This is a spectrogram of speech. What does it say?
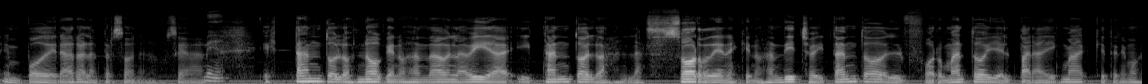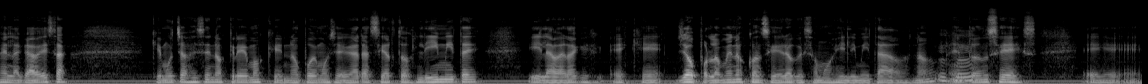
empoderar a las personas. O sea, Bien. es tanto los no que nos han dado en la vida y tanto las, las órdenes que nos han dicho y tanto el formato y el paradigma que tenemos en la cabeza que muchas veces nos creemos que no podemos llegar a ciertos límites y la verdad que es que yo por lo menos considero que somos ilimitados, ¿no? Entonces eh,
